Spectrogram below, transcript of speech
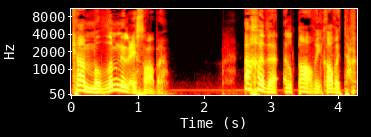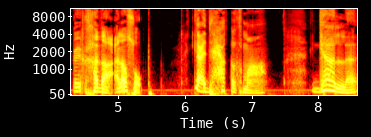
كان من ضمن العصابة. أخذ القاضي قاضي التحقيق خذاه على صوب. قاعد يحقق معه. قال له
